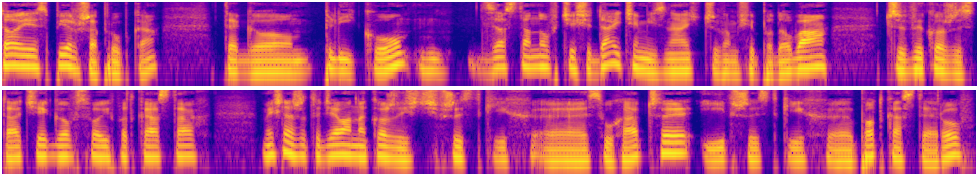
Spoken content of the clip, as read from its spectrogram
To jest pierwsza próbka tego pliku. Zastanówcie się, dajcie mi znać, czy Wam się podoba, czy wykorzystacie go w swoich podcastach. Myślę, że to działa na korzyść wszystkich e, słuchaczy i wszystkich e, podcasterów.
